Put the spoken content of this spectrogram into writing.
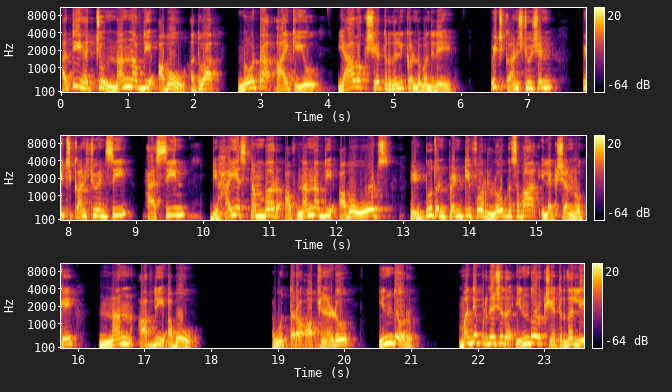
ಅತಿ ಹೆಚ್ಚು ನನ್ ಆಫ್ ದಿ ಅಬೋವ್ ಅಥವಾ ನೋಟಾ ಆಯ್ಕೆಯು ಯಾವ ಕ್ಷೇತ್ರದಲ್ಲಿ ಕಂಡುಬಂದಿದೆ? Which constitution has seen the highest number of none of the above votes in two thousand twenty four Lok Sabha election okay none of the above ಉತ್ತರ ಆಪ್ಷನ್ ಎರಡು, ಇಂದೋರ್. ಮಧ್ಯಪ್ರದೇಶದ ಇಂದೋರ್ ಕ್ಷೇತ್ರದಲ್ಲಿ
